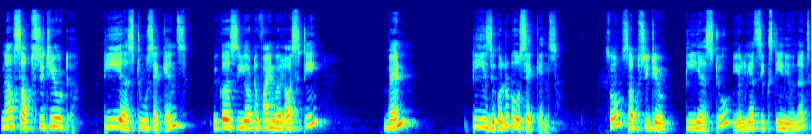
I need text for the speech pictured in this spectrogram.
Now, substitute t as 2 seconds because you have to find velocity when t is equal to 2 seconds. So, substitute t as 2, you will get 16 units.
